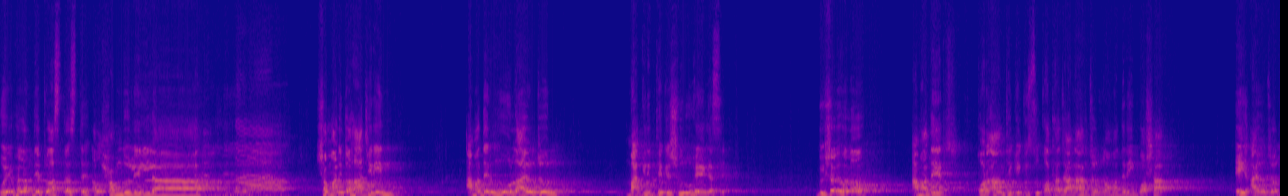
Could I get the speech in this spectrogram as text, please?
কয়ে ফেলাম যে একটু আস্তে আস্তে, আলহামদুলিল্লাহ। সম্মানিত হাজিরিন, আমাদের মূল আয়োজন মাগরিব থেকে শুরু হয়ে গেছে। বিষয় হলো আমাদের কোরআন থেকে কিছু কথা জানার জন্য আমাদের এই বসা, এই আয়োজন।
